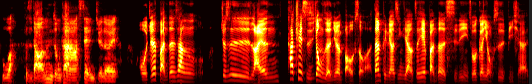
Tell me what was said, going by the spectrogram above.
哭啊，不知道，那你怎么看啊？Sam 觉得？我觉得板凳上就是莱恩，他确实用人有点保守啊，但凭良心讲，这些板凳的实力，你说跟勇士比起来，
